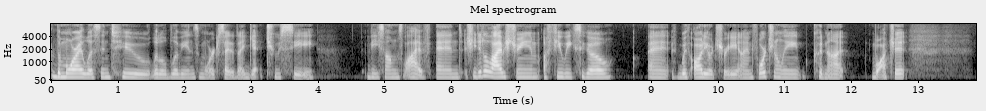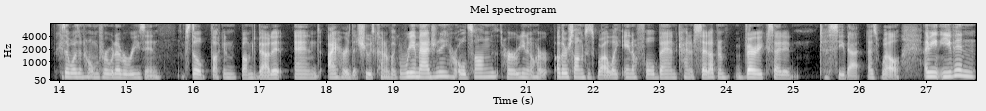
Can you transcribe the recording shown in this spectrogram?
the more I listen to Little Oblivions, the more excited I get to see the songs live. And she did a live stream a few weeks ago uh, with Audiotree, and I unfortunately could not watch it because I wasn't home for whatever reason. I'm still fucking bummed about it. And I heard that she was kind of like reimagining her old songs, her, you know, her other songs as well, like in a full band kind of setup. And I'm very excited to see that as well. I mean, even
